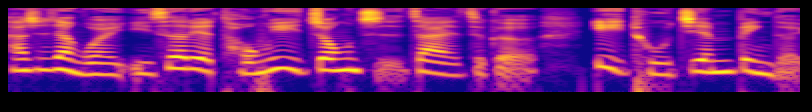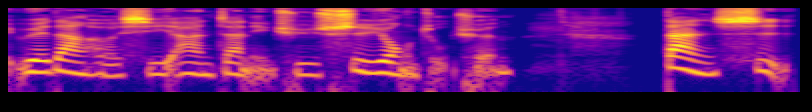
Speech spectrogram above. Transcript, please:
他是认为以色列同意终止在这个意图兼并的约旦河西岸占领区适用主权，但是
